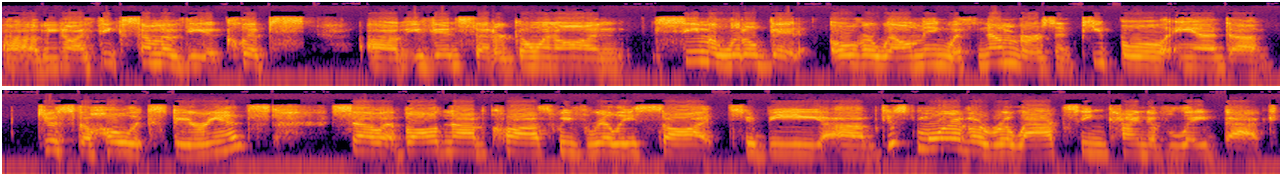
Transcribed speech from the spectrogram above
Um, you know, I think some of the eclipse um, events that are going on seem a little bit overwhelming with numbers and people and um, just the whole experience. So at Bald Knob Cross, we've really sought to be um, just more of a relaxing, kind of laid back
